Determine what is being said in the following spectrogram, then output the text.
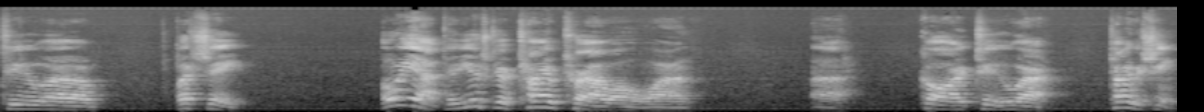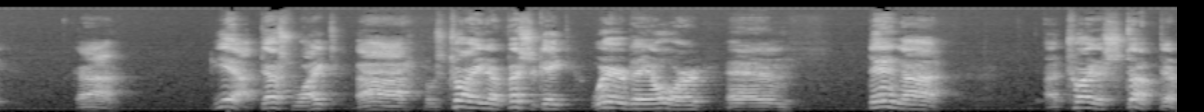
to, uh, let's see, oh yeah, they used their time travel, uh, uh, car to, uh, time machine. Uh, yeah, that's right. Uh, I was trying to investigate where they are and then, uh, I tried to stop them.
